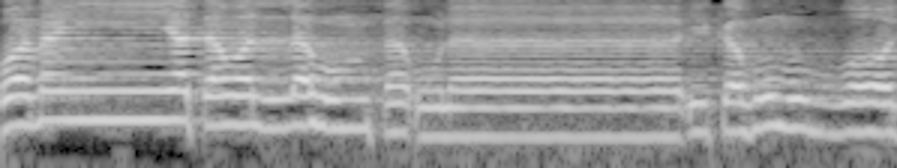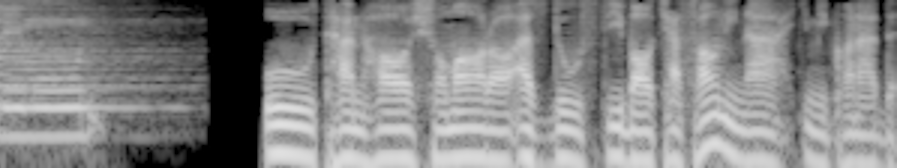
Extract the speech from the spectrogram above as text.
ومن يتولهم فأولئك هم الظالمون او تنها شما را از دوستی با کسانی نهی می کند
